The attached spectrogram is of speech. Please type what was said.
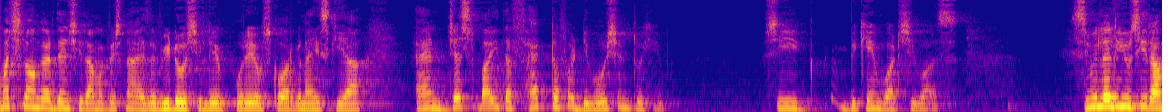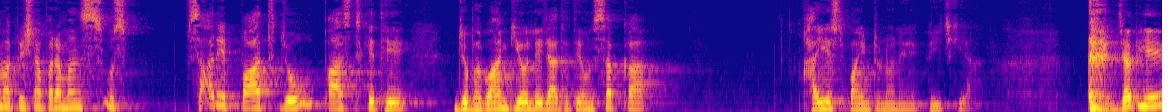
much longer than Shri Ramakrishna as a widow she live पूरे उसको ऑर्गेनाइज किया and just by the fact of a devotion to him she became what she was similarly you see Ramakrishna Paramahamsa उस सारे पाथ जो पास्ट के थे जो भगवान की ओर ले जाते थे उन सब का हाईएस्ट पॉइंट उन्होंने रीच किया। जब ये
